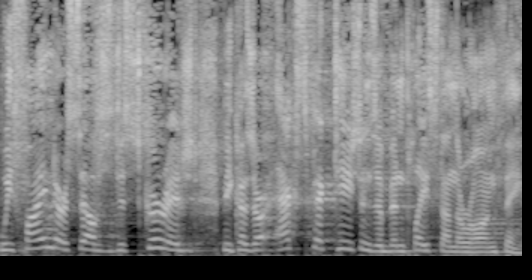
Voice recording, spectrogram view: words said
we find ourselves discouraged because our expectations have been placed on the wrong thing.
